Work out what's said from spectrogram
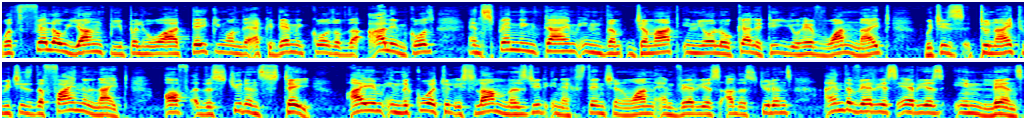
with fellow young people who are taking on the academic cause of the alim cause and spending time in the jamaat in your locality you have one night which is tonight which is the final night of the students stay I am in the Quwwatul Islam Masjid in Extension 1 and various other students are in the various areas in Lens.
